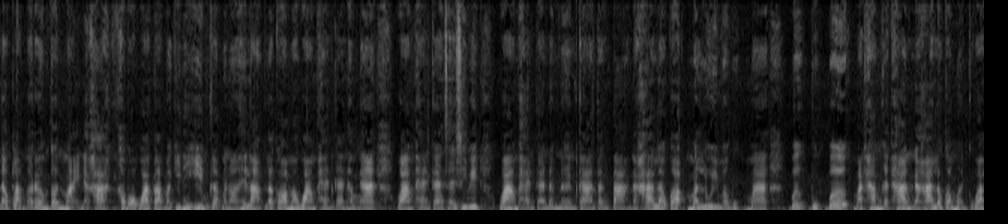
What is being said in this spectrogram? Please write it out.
แล้วกลับมาเริ่มต้นใหม่นะคะ เขาบอกว่ากลับมากินให้อิ่ม กลับมานอนให้หลับ แล้วก็มาวางแผนการทำงาน วางแผนการใช้ชีวิต วางแผนการดำเนินการต่างๆ นะคะ แล้วก็มาลุยมาบุกมาเบิกบุกเบิกมาทำกับท่านนะคะ แล้วก็เหมือนกับว่า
